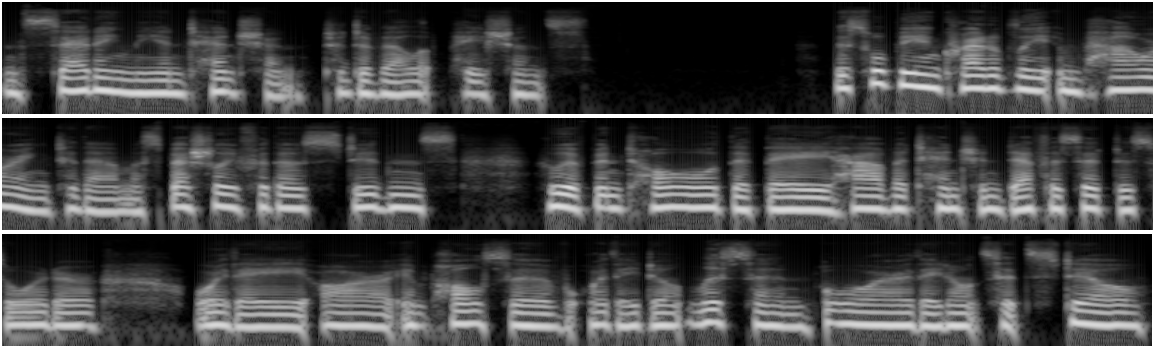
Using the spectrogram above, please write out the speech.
and setting the intention to develop patience. This will be incredibly empowering to them, especially for those students who have been told that they have attention deficit disorder or they are impulsive, or they don't listen, or they don't sit still.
